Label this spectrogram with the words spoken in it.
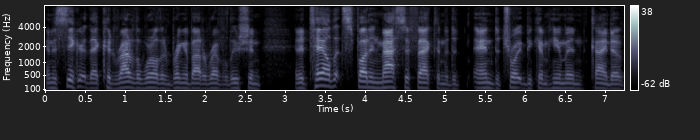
in a secret that could rattle the world and bring about a revolution. In a tale that spun in Mass Effect and, De- and Detroit Become Human, kind of.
